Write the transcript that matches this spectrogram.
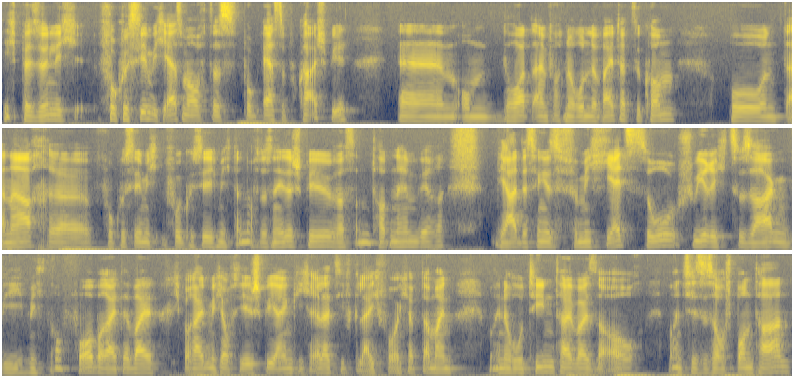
ich persönlich fokussiere mich erstmal auf das erste Pokalspiel, ähm, um dort einfach eine Runde weiterzukommen und danach äh, fokussiere, mich, fokussiere ich mich dann auf das nächste Spiel, was am Tottenham wäre. Ja, deswegen ist es für mich jetzt so schwierig zu sagen, wie ich mich darauf vorbereite, weil ich bereite mich auf jedes Spiel eigentlich relativ gleich vor. Ich habe da mein, meine Routinen teilweise auch. Manches ist auch spontan.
